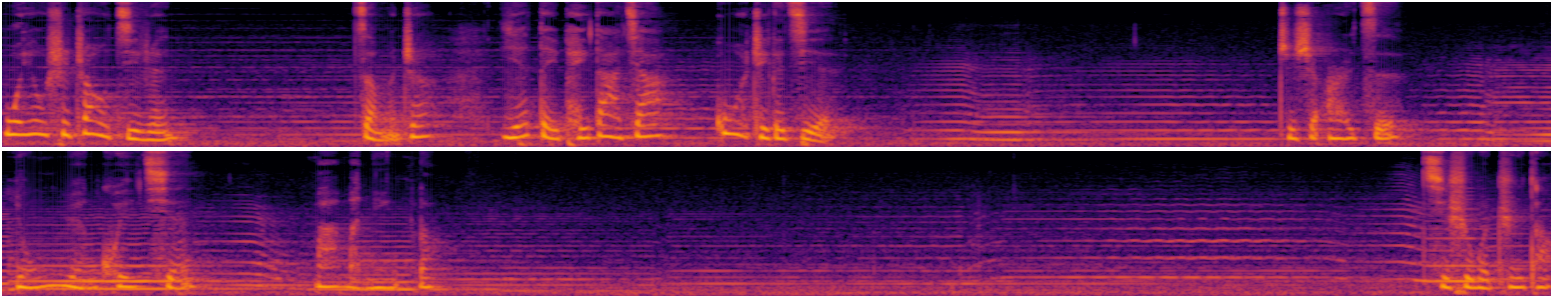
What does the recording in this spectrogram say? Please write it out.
我又是召集人，怎么着？也得陪大家过这个节，只是儿子永远亏欠妈妈您了。其实我知道，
